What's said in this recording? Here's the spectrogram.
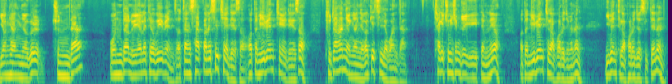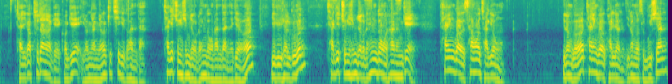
영향력을 준다. on the reality of event. 어떤 사건의 실체에 대해서, 어떤 이벤트에 대해서 부당한 영향력을 끼치려고 한다. 자기 중심적이기 때문에요. 어떤 이벤트가 벌어지면은, 이벤트가 벌어졌을 때는 자기가 부당하게 거기에 영향력을 끼치기도 한다. 자기 중심적으로 행동을 한다는 얘기예요. 이게 결국은 자기 중심적으로 행동을 하는 게 타인과의 상호작용, 이런 거, 타인과 관련, 이런 것을 무시한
